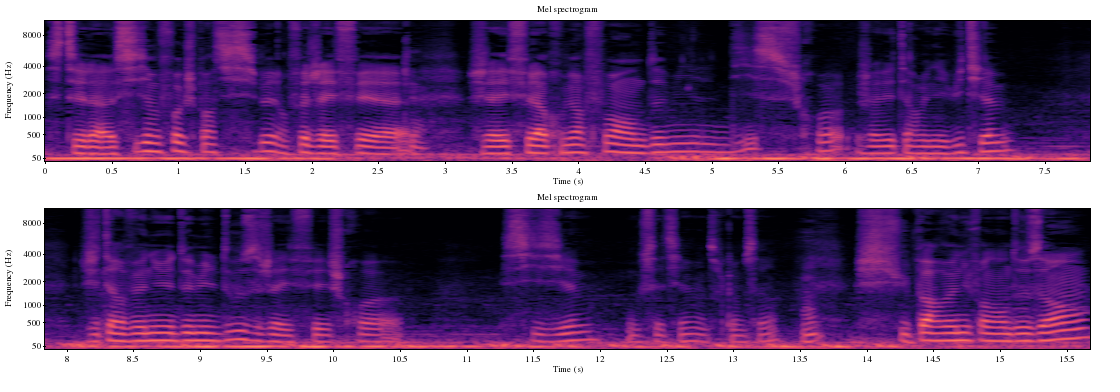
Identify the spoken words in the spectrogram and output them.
C'était la sixième fois que je participais. En fait, j'avais fait, euh, j'avais fait la première fois en 2010, je crois. J'avais terminé huitième. J'étais revenu 2012, j'avais fait, je crois, sixième ou septième, un truc comme ça. Mm. Je suis pas revenu pendant deux ans.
